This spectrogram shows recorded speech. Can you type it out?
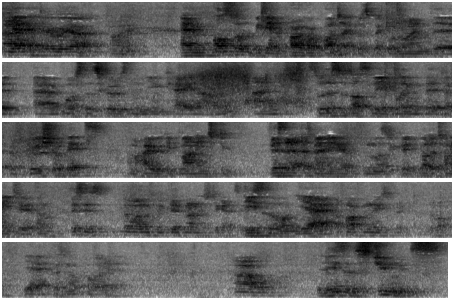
Uh, yeah, here we are. Right. Um, also at the beginning, part of our project was going around the, uh, most of the schools in the UK and Ireland, and so this was us labelling the different ratio dates and how we could manage to visit as many of them as we could. We got a 22 of them. This is the ones we did manage to get to. These are the ones, yeah. Apart from these three the bottom. Yeah, there's no colour. Oh. These are the students.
